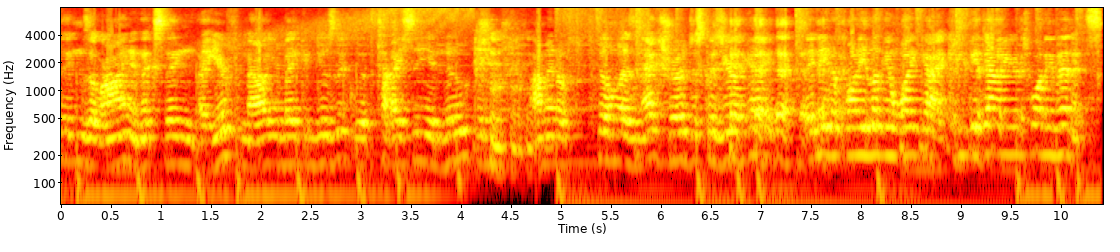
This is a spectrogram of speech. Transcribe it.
things align, and next thing, a year from now, you're making music with C and Nuke, and I'm in a film as an extra just because you're like, hey, they need a funny looking white guy. Can you get down here in 20 minutes?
